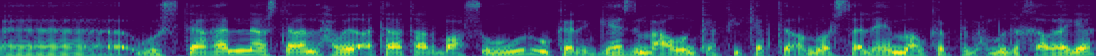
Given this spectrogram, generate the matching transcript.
آه واشتغلنا اشتغلنا حوالي ثلاث أربع شهور وكان الجهاز المعاون كان فيه كابتن أنور سلامة وكابتن محمود الخواجة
